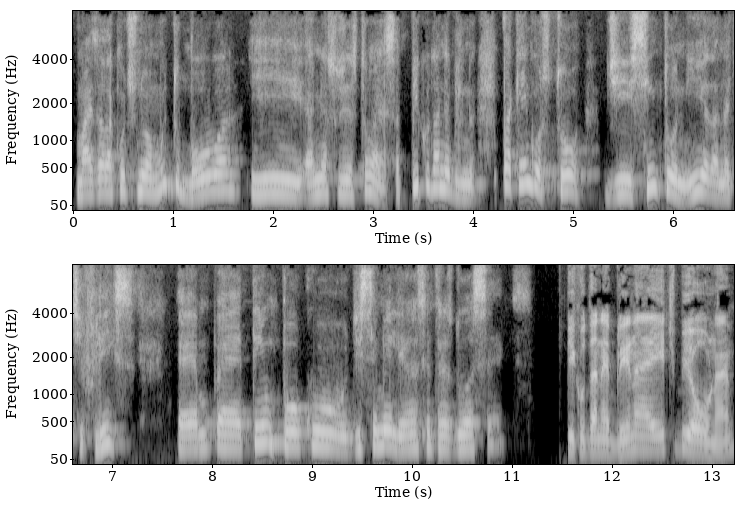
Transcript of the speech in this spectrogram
mas ela continua muito boa e a minha sugestão é essa: Pico da Neblina. Para quem gostou de Sintonia da Netflix, é, é, tem um pouco de semelhança entre as duas séries. Pico da Neblina é HBO, né?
